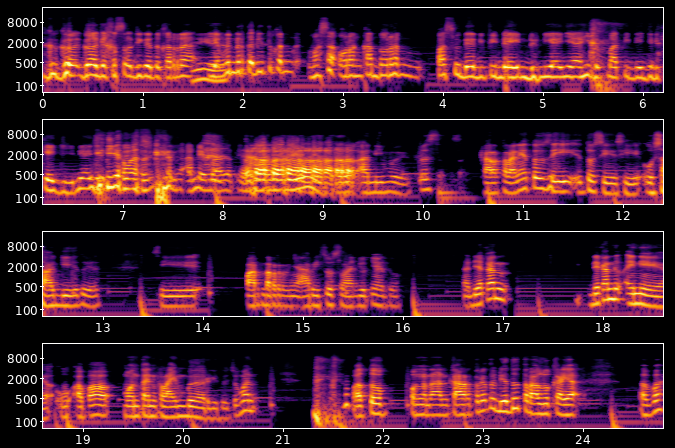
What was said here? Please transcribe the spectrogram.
gue gue agak kesel juga tuh karena Iya. ya bener tadi tuh kan masa orang kantoran pas sudah dipindahin dunianya hidup mati dia jadi kayak gini aja iya maksudnya aneh banget ya. terlalu ini, terlalu anime terus karakternya tuh si itu si si Usagi itu ya si partnernya Arisu selanjutnya itu nah dia kan dia kan ini apa mountain climber gitu cuman waktu pengenalan karakternya tuh dia tuh terlalu kayak apa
